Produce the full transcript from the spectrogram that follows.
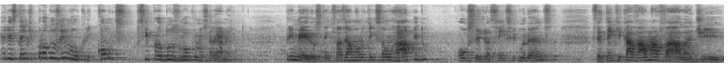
eles têm que produzir lucro. E como se produz lucro no saneamento? Primeiro, você tem que fazer a manutenção rápido, ou seja, sem segurança. Você tem que cavar uma vala de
